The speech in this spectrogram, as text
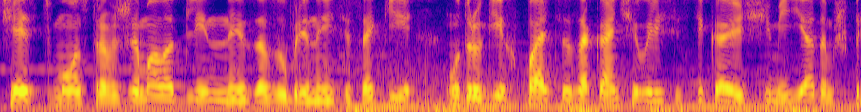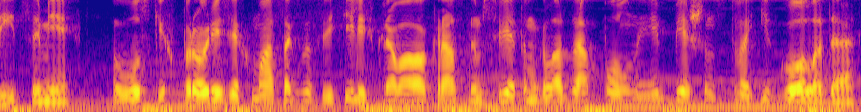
часть монстров сжимала длинные зазубренные тесаки, у других пальцы заканчивались истекающими ядом шприцами, в узких прорезях масок засветились кроваво-красным светом глаза, полные бешенства и голода.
